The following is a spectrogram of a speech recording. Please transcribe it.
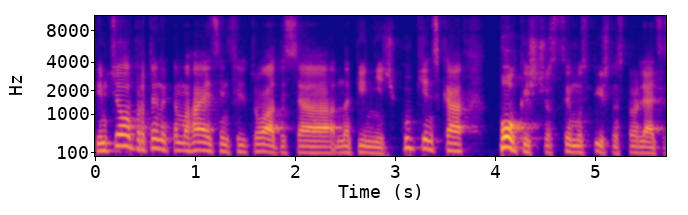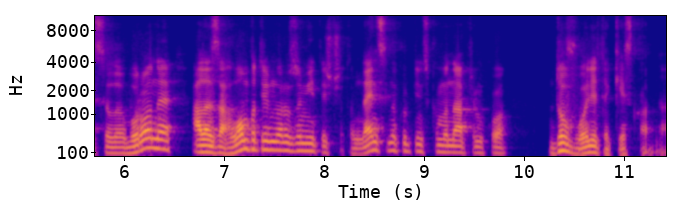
Крім цього, противник намагається інфільтруватися на північ Куп'янська. Поки що з цим успішно справляються сили оборони, але загалом потрібно розуміти, що тенденція на Куп'янському напрямку доволі таки складна.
